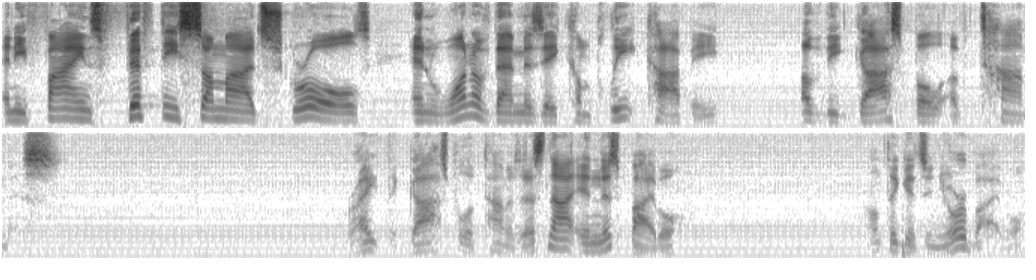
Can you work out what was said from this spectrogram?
and he finds 50 some odd scrolls, and one of them is a complete copy of the Gospel of Thomas. Right, the Gospel of Thomas. That's not in this Bible. I don't think it's in your Bible.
